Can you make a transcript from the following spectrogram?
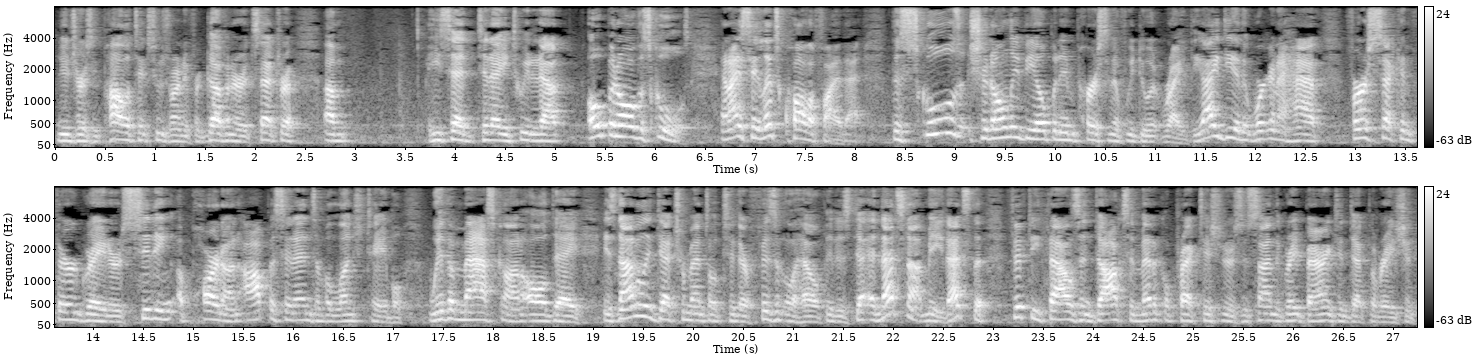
New Jersey politics, who's running for governor, etc. Um, he said today, he tweeted out, open all the schools. And I say, let's qualify that. The schools should only be open in person if we do it right. The idea that we're going to have first, second, third graders sitting apart on opposite ends of a lunch table with a mask on all day is not only detrimental to their physical health, it is, de- and that's not me. That's the 50,000 docs and medical practitioners who signed the Great Barrington Declaration.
